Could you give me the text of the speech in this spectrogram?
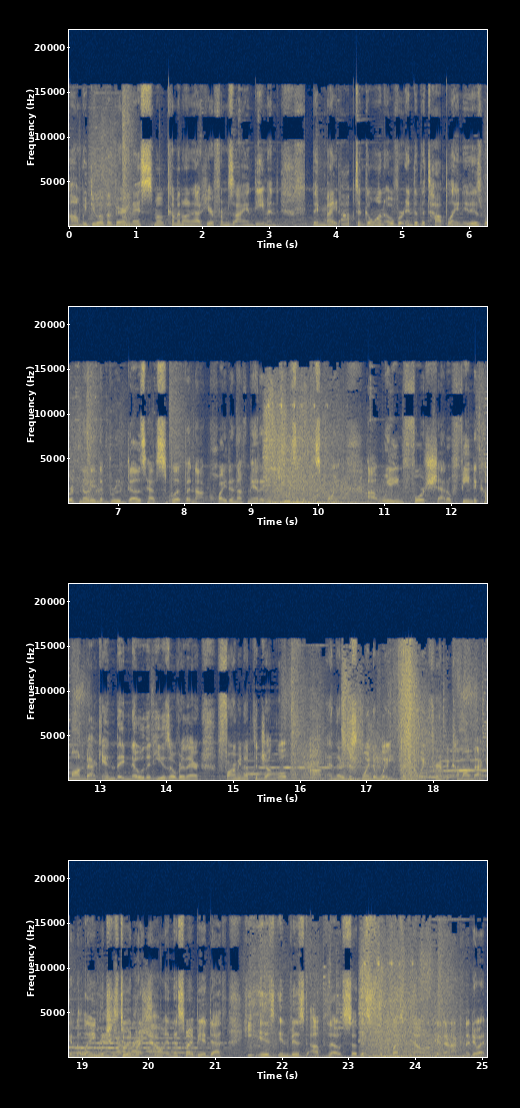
Um, we do have a very nice smoke coming on out here from Zion Demon. They might opt to go on over into the top lane. It is worth noting that Brew does have split, but not quite enough mana to use it at this point uh, waiting for Shadow Fiend to come on back in. They know that he is over there farming up the jungle, um, and they're just going to wait. They're going to wait for him to come on back into lane, which he's doing right now, and this might be a death. He is invised up, though, so this is the question. No, okay, they're not going to do it.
